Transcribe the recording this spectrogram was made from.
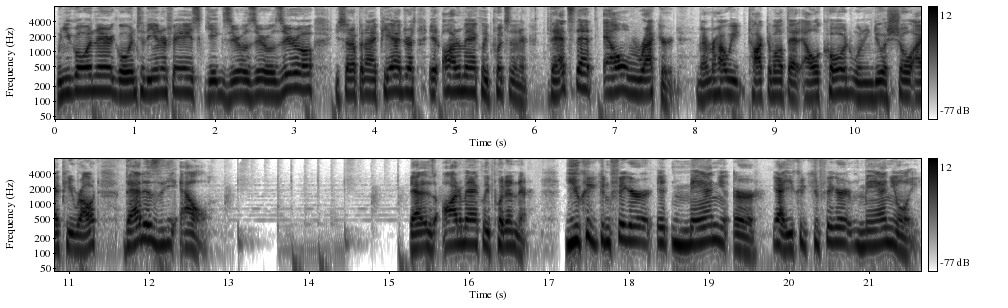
When you go in there, go into the interface, gig 000, you set up an IP address, it automatically puts it in there. That's that L record. Remember how we talked about that L code when you do a show IP route? That is the L. That is automatically put in there. You could configure it manually, or yeah, you could configure it manually.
